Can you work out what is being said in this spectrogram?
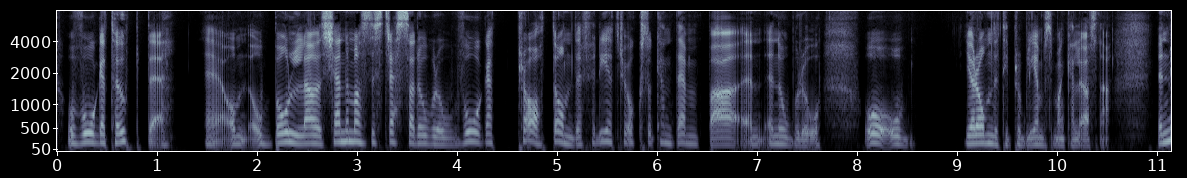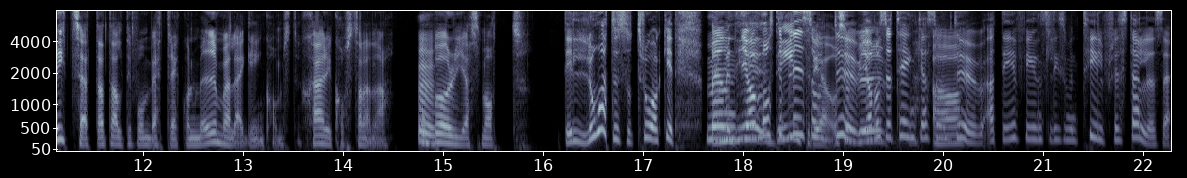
Och våga ta upp det eh, och bolla. Känner man sig stressad och oro, våga prata om det, för det tror jag också kan dämpa en, en oro och, och göra om det till problem som man kan lösa. Men mitt sätt att alltid få en bättre ekonomi om jag har lägre inkomst, skär i kostnaderna och mm. börja smått. Det låter så tråkigt, men, men det, jag måste bli som det. du. Blir... Jag måste tänka som ja. du. Att det finns liksom en tillfredsställelse.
